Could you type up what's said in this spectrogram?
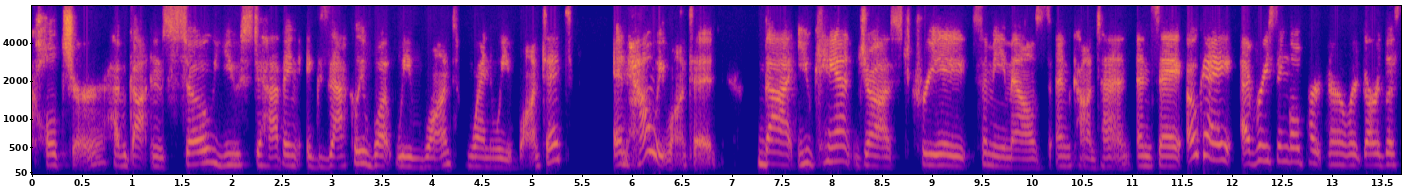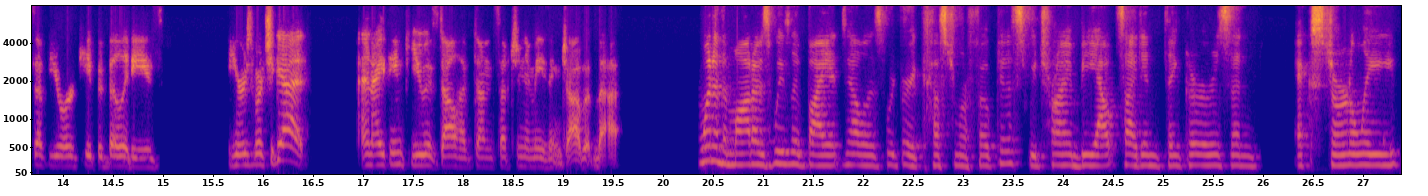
culture have gotten so used to having exactly what we want when we want it and how we want it that you can't just create some emails and content and say, okay, every single partner, regardless of your capabilities, here's what you get. And I think you as Dell have done such an amazing job of that. One of the mottos we live by at Dell is we're very customer focused. We try and be outside in thinkers and externally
